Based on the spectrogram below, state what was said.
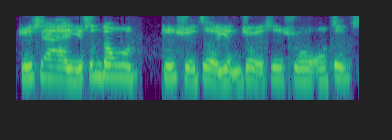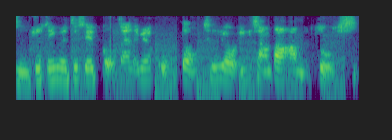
就是现在野生动物就是学者研究也是说，哦，证实就是因为这些狗在那边活动，其实有影响到它们作息。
